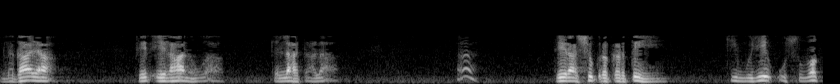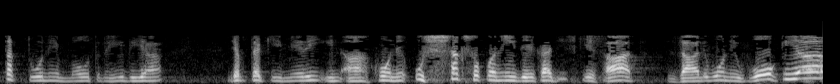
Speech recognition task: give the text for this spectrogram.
لگایا۔ پھر اعلان ہوا کہ اللہ تعالی ہاں، تیرا شکر کرتے ہیں۔ کہ مجھے اس وقت تک تو نے موت نہیں دیا، جب تک کہ میری ان آنکھوں نے اس شخص کو نہیں دیکھا جس کے ساتھ ظالموں نے وہ کیا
